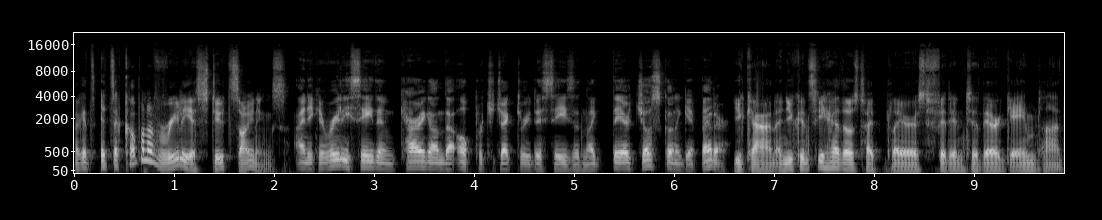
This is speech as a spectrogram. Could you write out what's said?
Like it's it's a couple of really astute signings. And you can really see them carrying on that upward trajectory this season. Like they're just going to get better. You can, and you can see how those type of players fit into their game plan.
